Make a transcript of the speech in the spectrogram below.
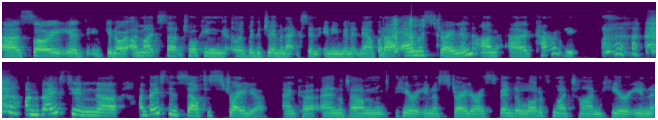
Uh, so you know, I might start talking uh, with a German accent any minute now. But I am Australian. I'm uh, currently. I'm based in uh, I'm based in South Australia, Anke. And um, here in Australia, I spend a lot of my time here in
